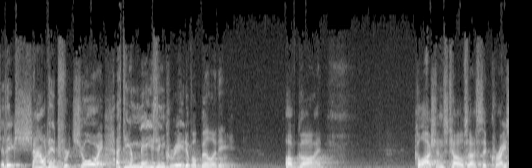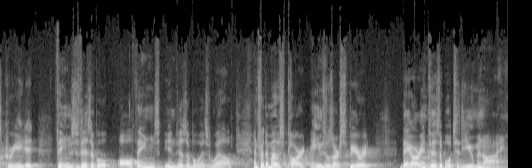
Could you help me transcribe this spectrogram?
that they shouted for joy at the amazing creative ability of God. Colossians tells us that Christ created things visible, all things invisible as well. And for the most part, angels are spirit, they are invisible to the human eye.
